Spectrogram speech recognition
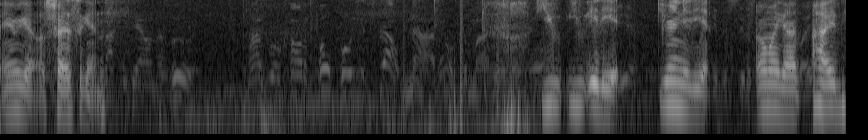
Here we go. Let's try this again. You you idiot. You're an idiot. Oh my god. Hide. To.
